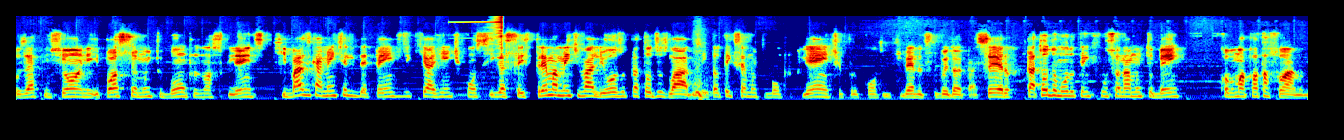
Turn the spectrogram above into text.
o Zé funcione e possa ser muito bom para os nossos clientes, que basicamente ele depende de que a gente consiga ser extremamente valioso para todos os lados. Então tem que ser muito bom para o cliente, para o ponto de venda, distribuidor parceiro, para todo mundo tem que funcionar muito bem como uma plataforma.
